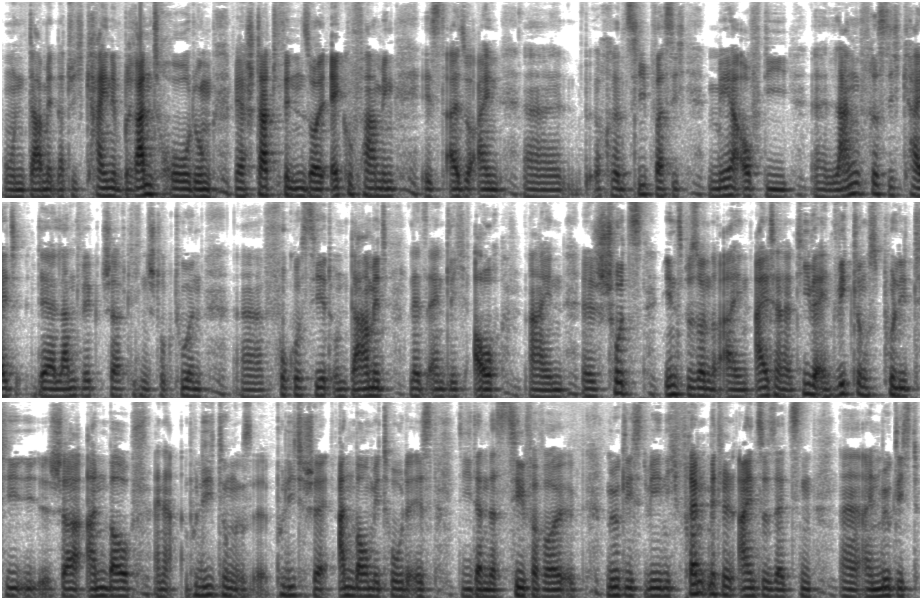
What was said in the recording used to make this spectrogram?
und damit natürlich keine Brandrodung mehr stattfinden soll. Ecofarming ist also ein äh, Prinzip, was sich mehr auf die äh, Langfristigkeit der landwirtschaftlichen Strukturen äh, fokussiert und damit letztendlich auch ein äh, Schutz, insbesondere ein alternativer entwicklungspolitischer Anbau, eine politische Anbaumethode ist, die dann das Ziel verfolgt, möglichst wenig Fremdmittel einzusetzen, äh, einen möglichst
